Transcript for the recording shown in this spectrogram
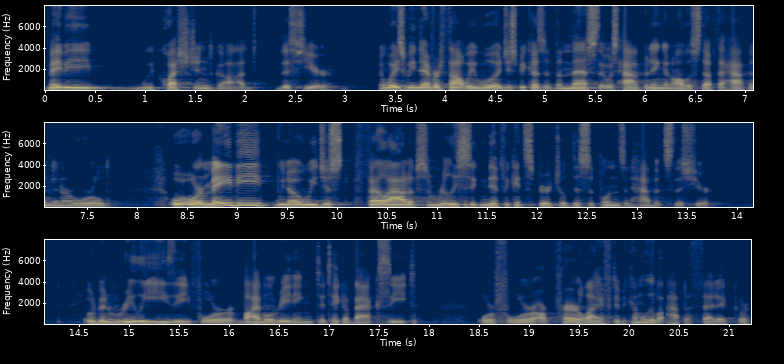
Maybe we questioned God this year in ways we never thought we would just because of the mess that was happening and all the stuff that happened in our world. Or, or maybe, you know, we just fell out of some really significant spiritual disciplines and habits this year it would have been really easy for Bible reading to take a back seat or for our prayer life to become a little apathetic, or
